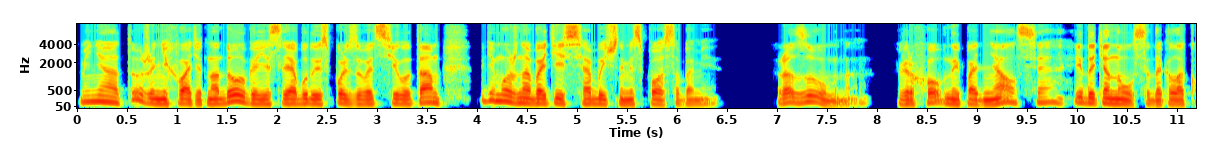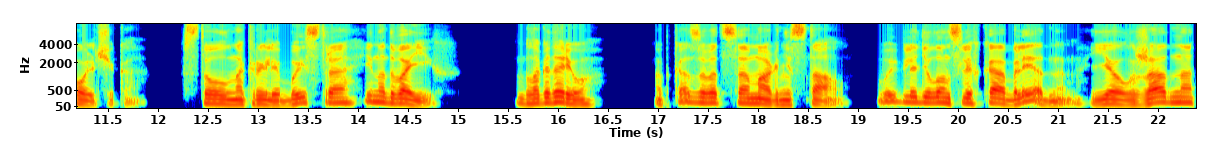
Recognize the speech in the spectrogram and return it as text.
Меня тоже не хватит надолго, если я буду использовать силу там, где можно обойтись обычными способами». «Разумно». Верховный поднялся и дотянулся до колокольчика. Стол накрыли быстро и на двоих. «Благодарю». Отказываться маг не стал. Выглядел он слегка бледным, ел жадно,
